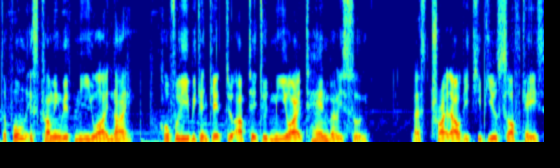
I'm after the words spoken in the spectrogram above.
The phone is coming with MIUI 9. Hopefully we can get to update to MIUI 10 very soon. Let's try out the TPU soft case.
